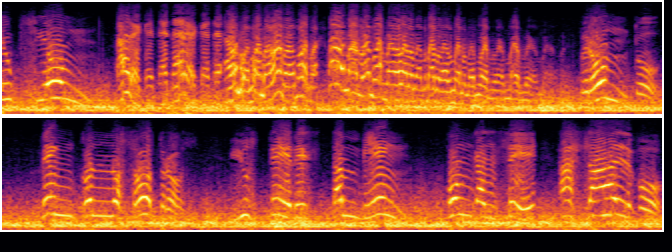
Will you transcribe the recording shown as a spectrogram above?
erupción. Pronto, ven con nosotros y ustedes también. Pónganse a salvo.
